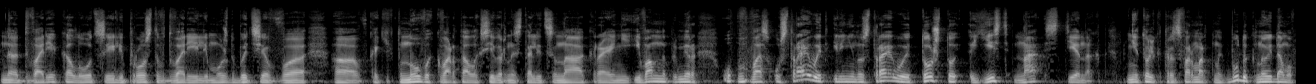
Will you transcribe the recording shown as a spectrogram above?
дворе колодца или просто в дворе, или, может быть, в, а, в каких-то новых кварталах северной столицы на окраине, и вам, например, вас устраивает или не устраивает то, что есть на стенах. Не только трансформаторных будок, но и домов.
